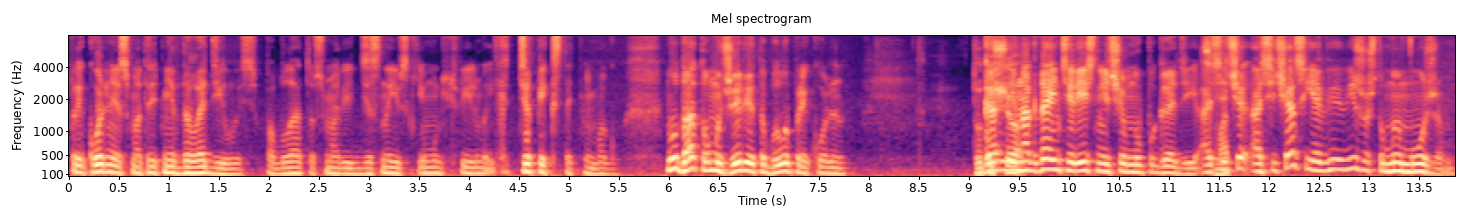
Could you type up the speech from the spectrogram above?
прикольнее смотреть, не доводилось по блату смотреть диснеевские мультфильмы. Их терпеть, кстати, не могу. Ну да, Том и Джерри это было прикольно. Тут Га- еще... Иногда интереснее, чем «Ну, погоди». А, сейчас, а сейчас я вижу, что мы можем.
